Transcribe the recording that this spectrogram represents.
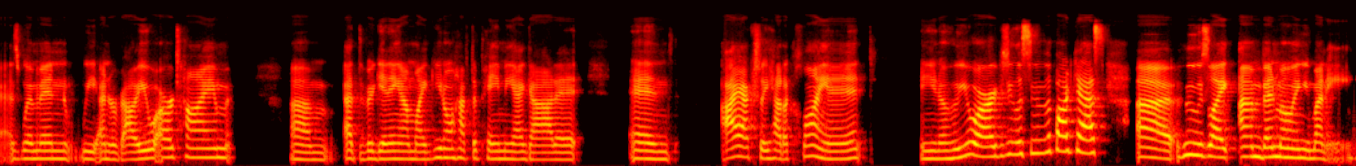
As women, we undervalue our time. Um, at the beginning, I'm like, you don't have to pay me. I got it. And I actually had a client, and you know who you are because you listen to the podcast, uh, who was like, I'm Venmoing you money.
